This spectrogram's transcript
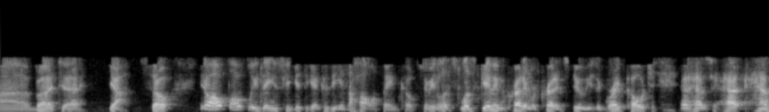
uh, but uh, yeah. So you know, hopefully things can get together because he is a Hall of Fame coach. I mean, let's let's give him credit where credit's due. He's a great coach and has has, has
